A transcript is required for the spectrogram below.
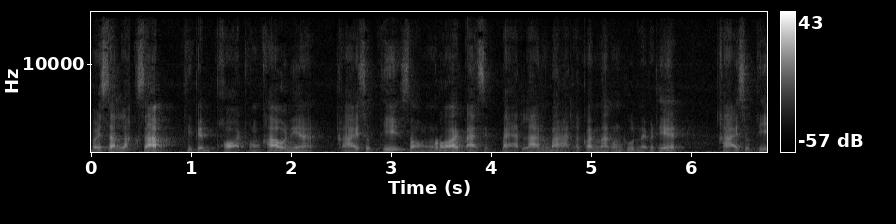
บริษัทหลักทรัพย์ที่เป็นพอร์ตของเขาเนี่ยขายสุทธิ 288 ล้านบาท แล้วก็นักลงทุนในประเทศขายสุทธิ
